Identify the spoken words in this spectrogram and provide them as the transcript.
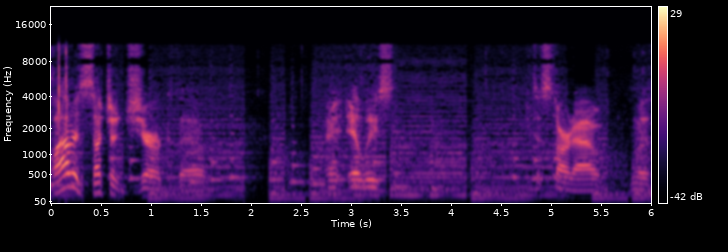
Cloud is such a jerk, though. At least to start out with.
